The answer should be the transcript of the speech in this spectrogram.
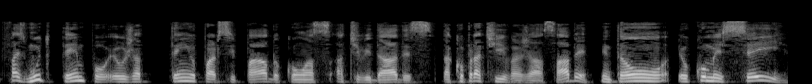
faz muito tempo eu já tenho participado com as atividades da cooperativa já, sabe? Então, eu comecei,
